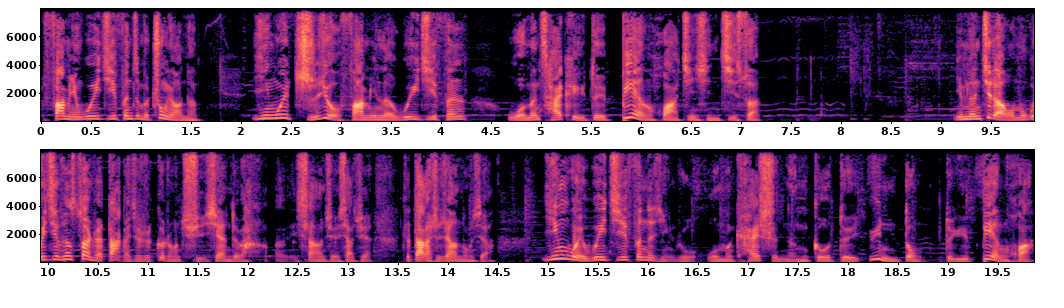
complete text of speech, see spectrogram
发明微积分这么重要呢？因为只有发明了微积分，我们才可以对变化进行计算。你们能记得，我们微积分算出来大概就是各种曲线，对吧？上上去下去，这大概是这样的东西啊。因为微积分的引入，我们开始能够对运动、对于变化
